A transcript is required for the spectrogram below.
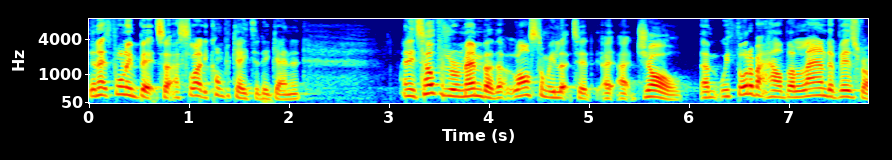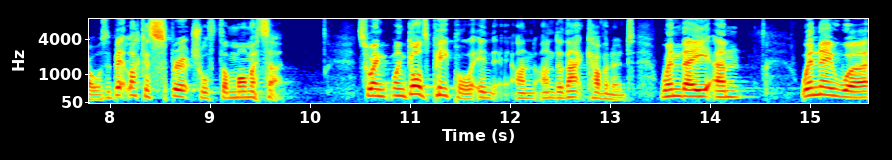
the next following bits are slightly complicated again. And it's helpful to remember that last time we looked at, at Joel, um, we thought about how the land of Israel was a bit like a spiritual thermometer. So when, when God's people in, un, under that covenant, when they, um, when they were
